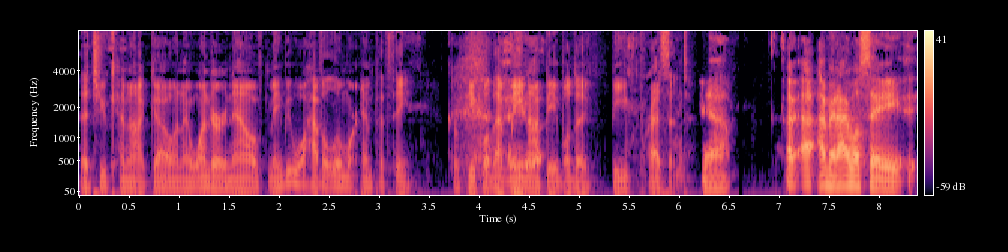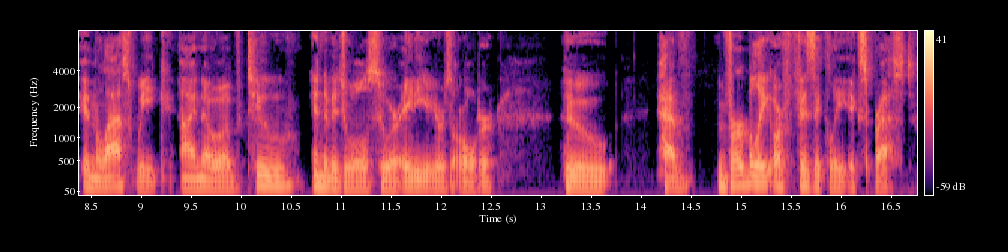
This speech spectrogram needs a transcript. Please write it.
that you cannot go. And I wonder now if maybe we'll have a little more empathy for people that may not be able to be present. Yeah. I, I, mean, I will say in the last week, I know of two individuals who are 80 years or older who have verbally or physically expressed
